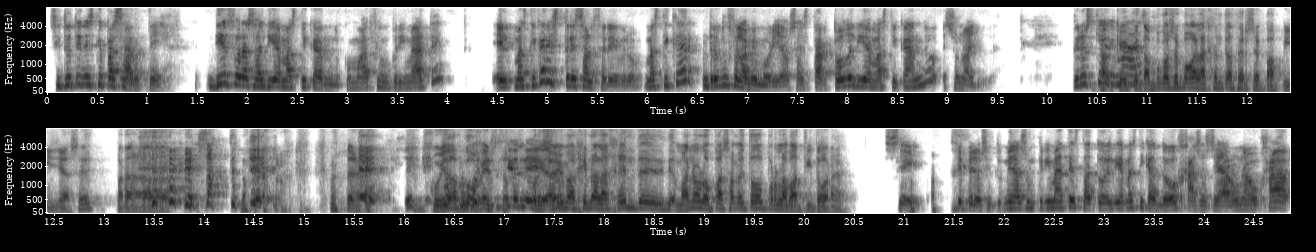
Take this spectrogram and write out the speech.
si tú tienes que pasarte 10 horas al día masticando como hace un primate, el masticar estresa al cerebro. Masticar reduce la memoria. O sea, estar todo el día masticando, eso no ayuda. Pero es que Ta- que, que además... tampoco se ponga la gente a hacerse papillas, ¿eh? Para... Exacto. Cuidado con es esto. Porque ya me imagino a la gente diciendo, Manolo, pásame todo por la batidora. Sí, sí, pero si tú miras un primate, está todo el día masticando hojas. O sea, una hoja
